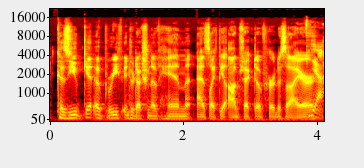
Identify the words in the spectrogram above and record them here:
because you get a brief introduction of him as like the object of her desire. Yeah.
